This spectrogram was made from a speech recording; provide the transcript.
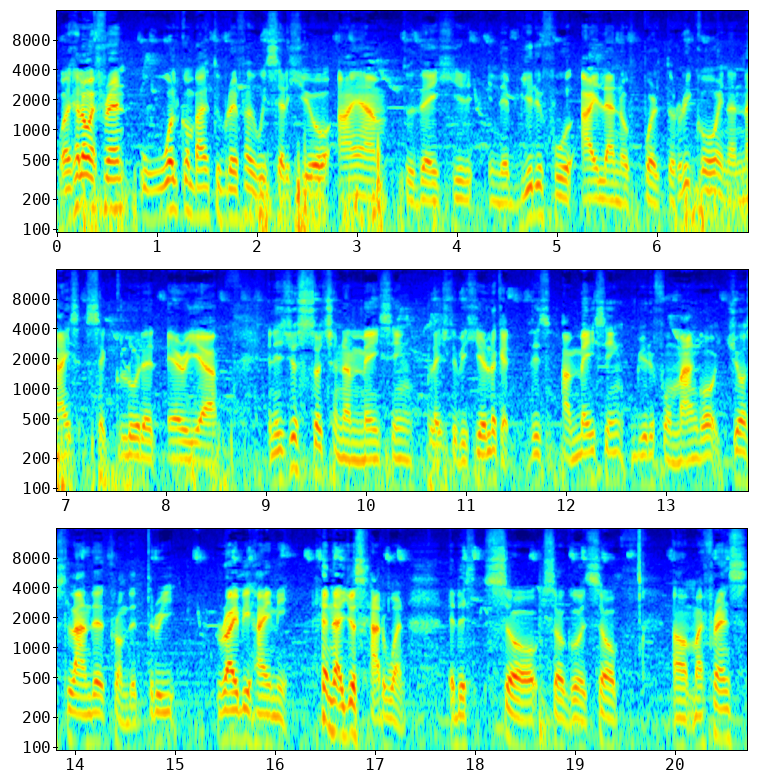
Well, hello, my friend. Welcome back to Breakfast with Sergio. I am today here in the beautiful island of Puerto Rico in a nice secluded area. And it's just such an amazing place to be here. Look at this amazing, beautiful mango just landed from the tree right behind me. And I just had one. It is so, so good. So, uh, my friends,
